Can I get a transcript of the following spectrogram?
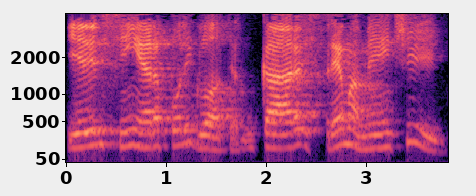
E ele sim era poliglota, era um cara extremamente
